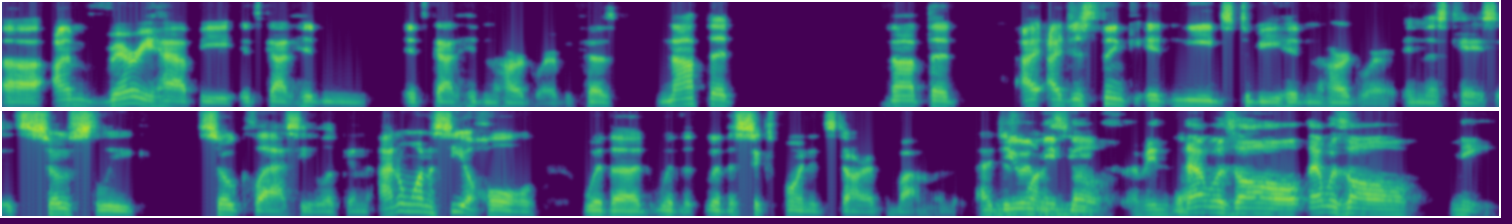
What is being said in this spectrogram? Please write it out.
uh, I'm very happy it's got hidden, it's got hidden hardware because not that, not that. I, I just think it needs to be hidden hardware in this case. It's so sleek, so classy looking. I don't want to see a hole with a with a, with a six pointed star at the bottom of it. I just you and want to me see both. I mean, Yeah. that was all. That was all me.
